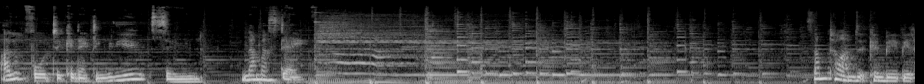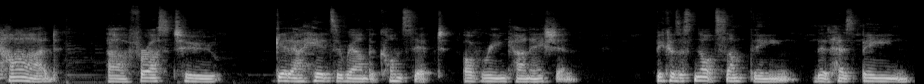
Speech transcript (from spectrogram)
I look forward to connecting with you soon. Namaste. Sometimes it can be a bit hard uh, for us to get our heads around the concept of reincarnation because it's not something that has been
